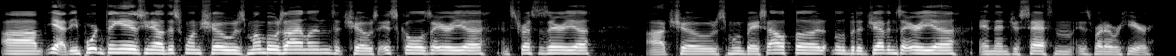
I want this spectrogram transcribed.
Um, yeah, the important thing is, you know, this one shows Mumbo's Islands, it shows Iskall's area and Stress's area, uh, it shows Moonbase Alpha, a little bit of Jevin's area, and then Jessassin is right over here.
